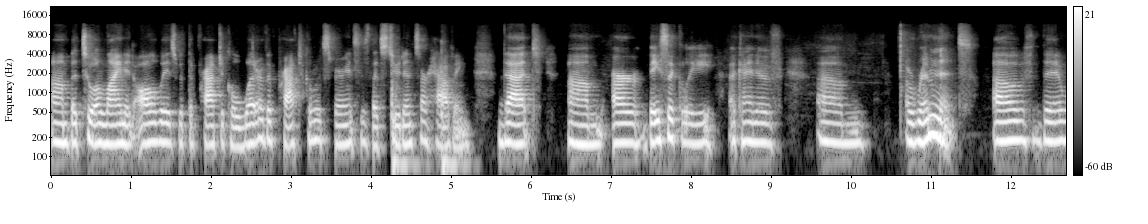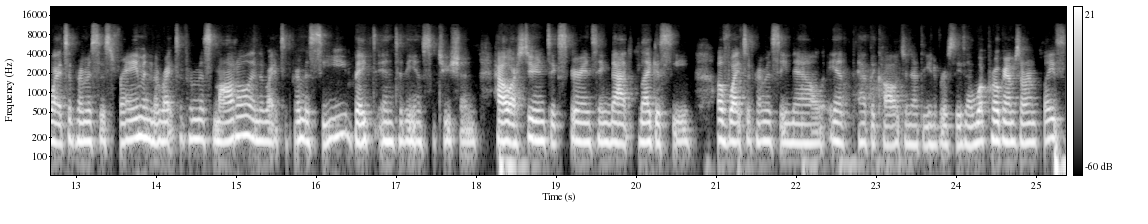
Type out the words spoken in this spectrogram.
um, but to align it always with the practical. What are the practical experiences that students are having that um, are basically a kind of um, a remnant of the white supremacist frame and the white supremacist model and the white supremacy baked into the institution. How are students experiencing that legacy of white supremacy now at, at the college and at the universities? And what programs are in place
